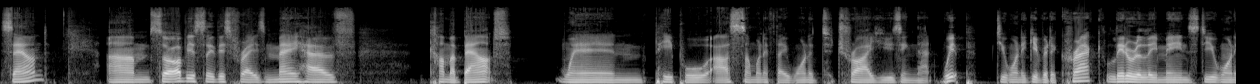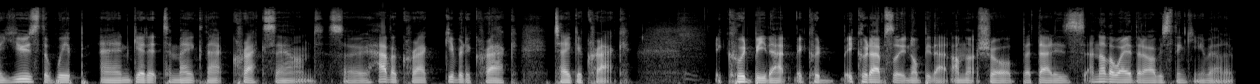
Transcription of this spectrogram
sound. Um, so obviously, this phrase may have come about when people ask someone if they wanted to try using that whip. Do you want to give it a crack? Literally means do you want to use the whip and get it to make that crack sound? So have a crack, give it a crack, take a crack. It could be that. It could it could absolutely not be that. I'm not sure, but that is another way that I was thinking about it.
